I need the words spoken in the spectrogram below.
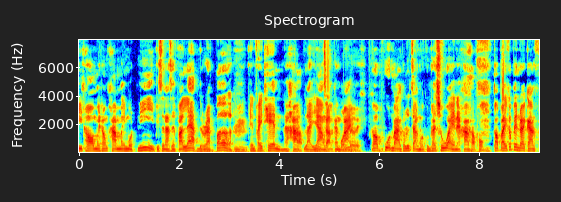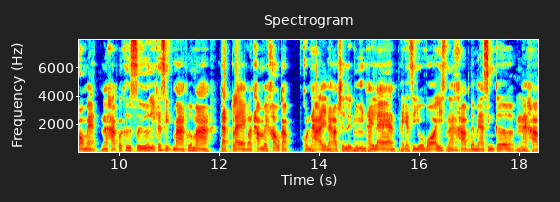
ทีทองไมค์ทองคำไมค์หมดหนี้ปริศนาสายฟ้าแลบ The Rapper อืม Ten Fight Ten นะครับครับหลายอย่างรู้จักว่ากันหมดไปเลยก็พูดมาก็รู้จักเหมือนคุณพระช่วยนะครับครับผมต่อไปก็เป็นรายการฟอร์แมตนะครับ ก็คือซื้อลิขสิทธิ์มาเพื่อมาดัดแปลงและทำให้เข้ากับ คนไทยนะครับ เช่น Let Me อืม In Thailand I Can See Your Voice อืมนะครับ The Mask Singer อืมนะครับ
